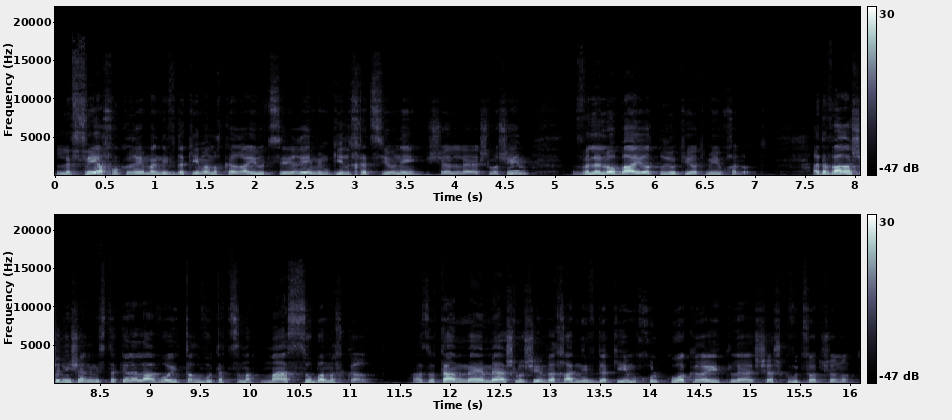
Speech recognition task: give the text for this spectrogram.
לפי החוקרים הנבדקים במחקר היו צעירים עם גיל חציוני של 30 אה, וללא בעיות בריאותיות מיוחדות. הדבר השני שאני מסתכל עליו הוא ההתערבות עצמה. מה עשו במחקר אז אותם 131 אה, נבדקים חולקו אקראית לשש קבוצות שונות.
